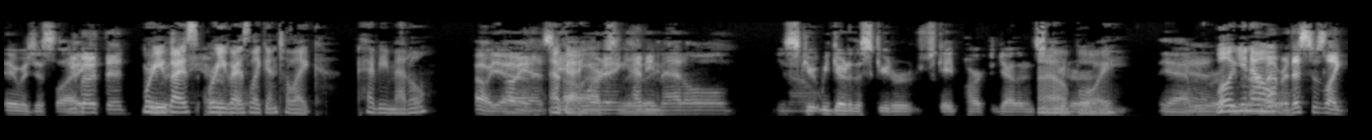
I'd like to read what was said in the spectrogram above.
It was just like we both did. Were you was guys, were you guys like into like heavy metal? oh yeah. oh yeah, Okay. skateboarding, Absolutely. heavy metal. You know. Scoot, we go to the scooter skate park together and Oh, scooter. boy. Yeah, we were. Well, we you were- know- remember this was like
